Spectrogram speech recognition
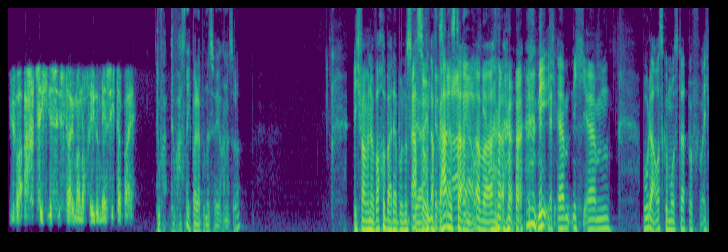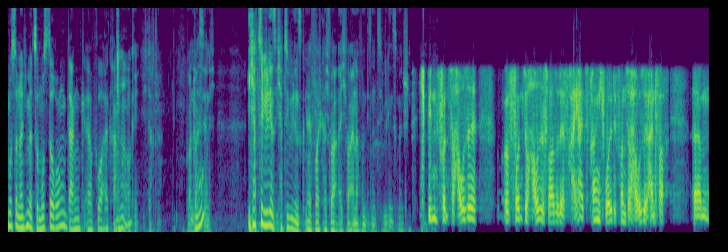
über 80 ist, ist da immer noch regelmäßig dabei. Du, du warst nicht bei der Bundeswehr, Johannes, oder? Ich war mal eine Woche bei der Bundeswehr so, in Afghanistan, ah, ja, okay. aber nee, ich, ähm, ich ähm, wurde ausgemustert. Bevor, ich musste noch nicht mehr zur Musterung, dank äh, Vorerkrankung. Ah, okay, ich dachte. Man du? weiß ja nicht. Ich habe Zivildienst, ich habe Zivildienst gemacht. Ja, ich, war, ich war einer von diesen Zivildienstmenschen. Ich bin von zu Hause, äh, von zu Hause, es war so der Freiheitsdrang. Ich wollte von zu Hause einfach ähm,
